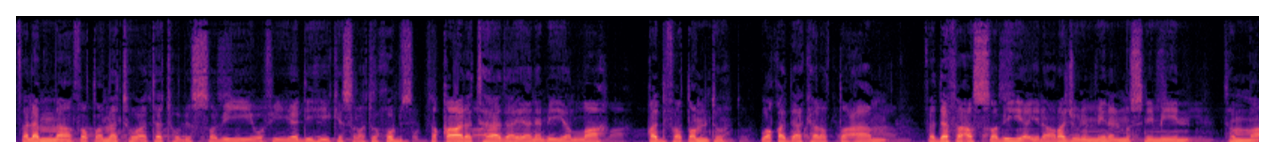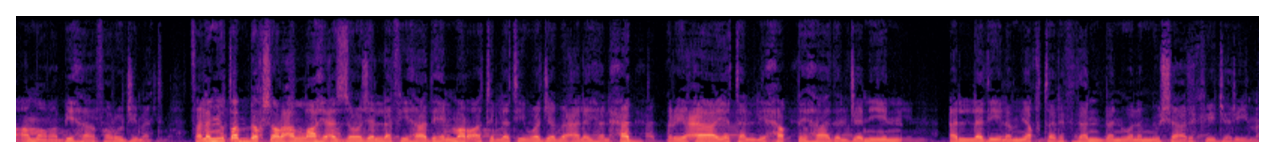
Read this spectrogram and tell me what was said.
فلما فطمته أتته بالصبي وفي يده كسرة خبز. فقالت هذا يا نبي الله. قد فطمته وقد أكل الطعام. فدفع الصبي إلى رجل من المسلمين ثم أمر بها فرجمت. فلم يطبق شرع الله عز وجل في هذه المرأة التي وجب عليها الحد رعاية لحق هذا الجنين الذي لم يقترف ذنبا ولم يشارك في جريمة.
